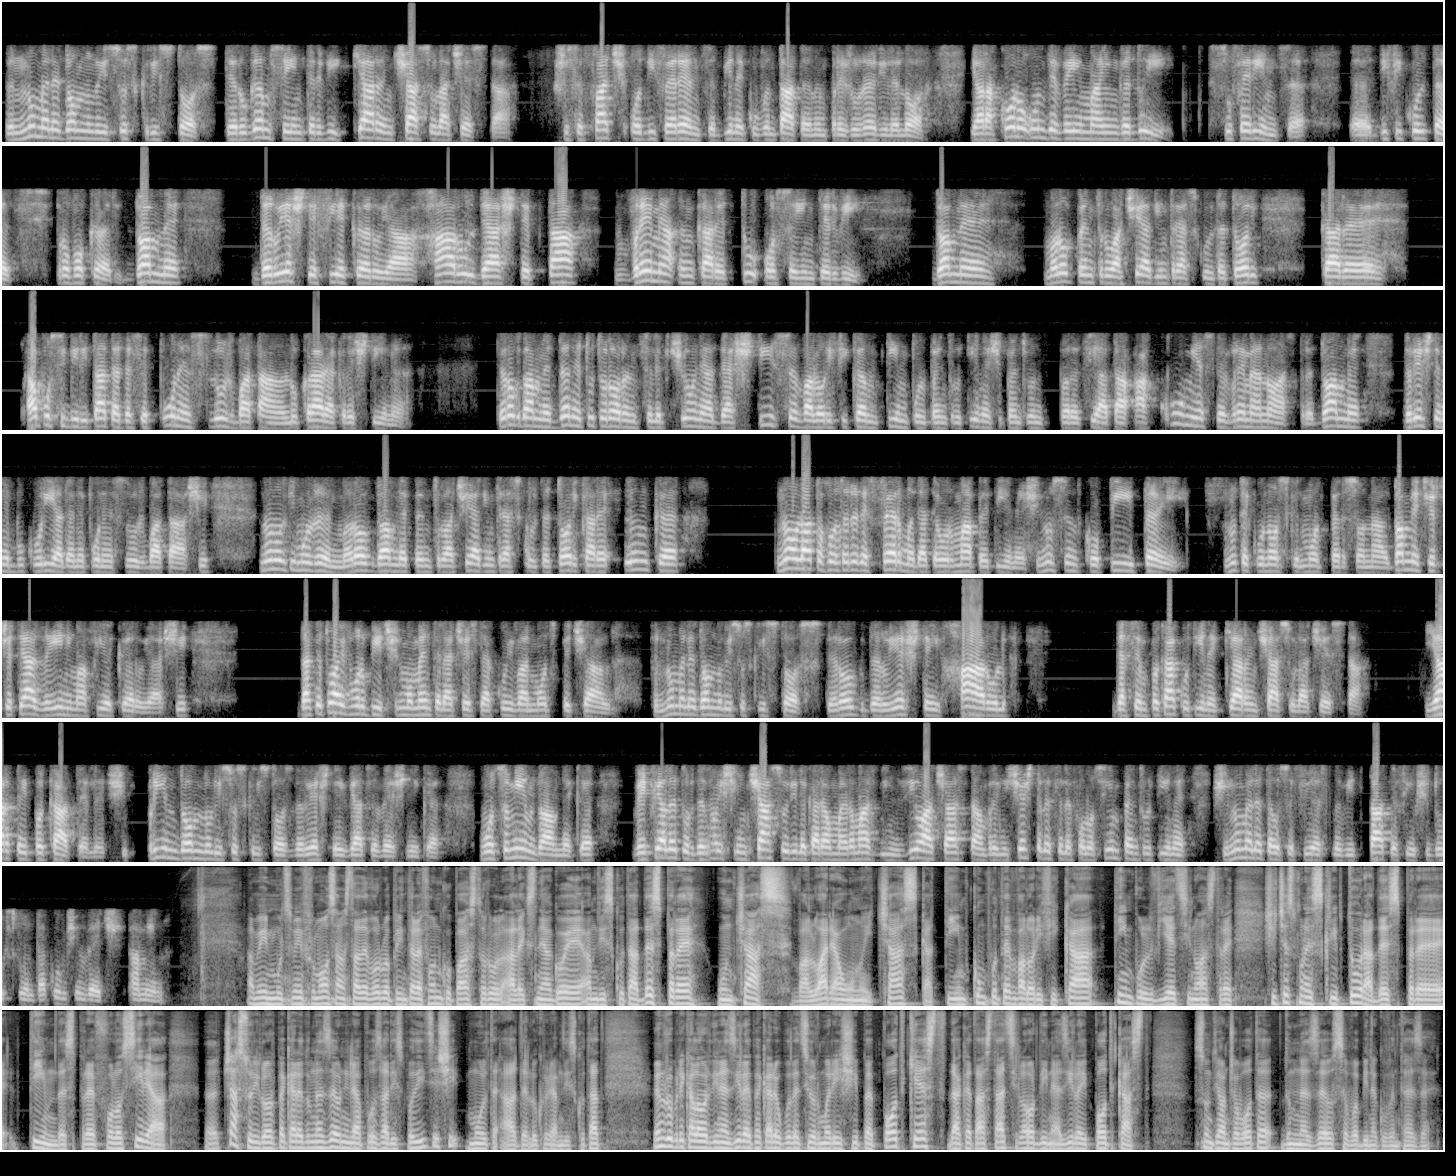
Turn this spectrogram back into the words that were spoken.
în numele Domnului Isus Hristos, te rugăm să intervii chiar în ceasul acesta și să faci o diferență binecuvântată în împrejurările lor. Iar acolo unde vei mai îngădui suferință, ă, dificultăți, provocări, Doamne, dăruiește fiecăruia harul de a aștepta vremea în care Tu o să intervii. Doamne, mă rog pentru aceia dintre ascultători care au posibilitatea de a se pune în slujba ta, în lucrarea creștină. Te rog, Doamne, dă-ne tuturor înțelepciunea de a ști să valorificăm timpul pentru Tine și pentru împărăția Ta. Acum este vremea noastră. Doamne, dorește-ne bucuria de a ne pune în slujba Ta și, nu în ultimul rând, mă rog, Doamne, pentru aceia dintre ascultători care încă nu au luat o hotărâre fermă de a te urma pe Tine și nu sunt copiii Tăi, nu te cunosc în mod personal. Doamne, cercetează inima fiecăruia și dacă Tu ai vorbit și în momentele acestea cuiva în mod special, în numele Domnului Isus Hristos, te rog, dăruiește-i harul de a se împăca cu tine chiar în ceasul acesta. Iartă-i păcatele și prin Domnul Isus Hristos dăruiește-i viață veșnică. Mulțumim, Doamne, că Vei fi alături de noi și în ceasurile care au mai rămas din ziua aceasta, învrednicește-le să le folosim pentru tine și numele tău să fie slăvit, Tată, Fiu și Duh Sfânt, acum și în veci. Amin. Amin, mulțumim frumos, am stat de vorbă prin telefon cu pastorul Alex Neagoe, am discutat despre un ceas, valoarea unui ceas ca timp, cum putem valorifica timpul vieții noastre și ce spune Scriptura despre timp, despre folosirea uh, ceasurilor pe care Dumnezeu ni le-a pus la dispoziție și multe alte lucruri am discutat în rubrica la Ordinea Zilei pe care o puteți urmări și pe podcast, dacă tastați la Ordinea Zilei podcast. Sunt Ioan Ciobotă, Dumnezeu să vă binecuvânteze!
